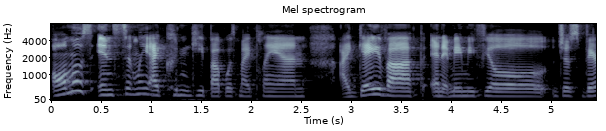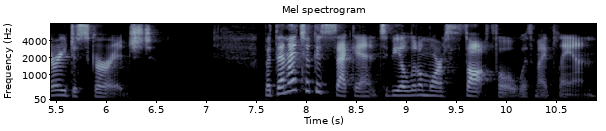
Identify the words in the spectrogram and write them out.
Almost instantly, I couldn't keep up with my plan. I gave up and it made me feel just very discouraged. But then I took a second to be a little more thoughtful with my plan.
